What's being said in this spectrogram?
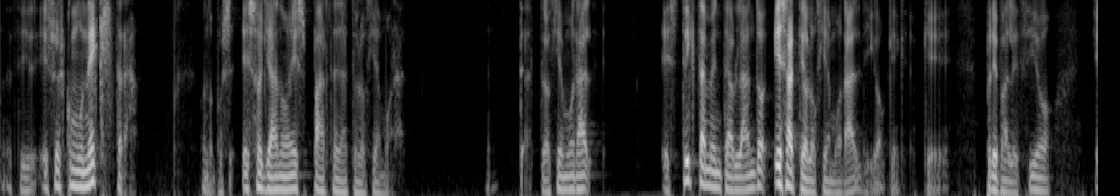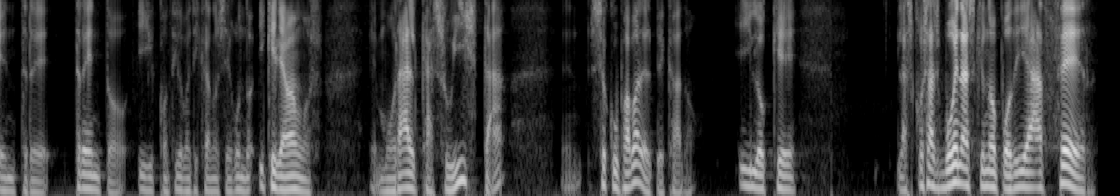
Es decir, eso es como un extra. Bueno, pues eso ya no es parte de la teología moral. La teología moral, estrictamente hablando, esa teología moral, digo, que, prevaleció entre Trento y el Concilio Vaticano II y que llamamos eh, moral casuista, eh, se ocupaba del pecado. Y lo que las cosas buenas que uno podía hacer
